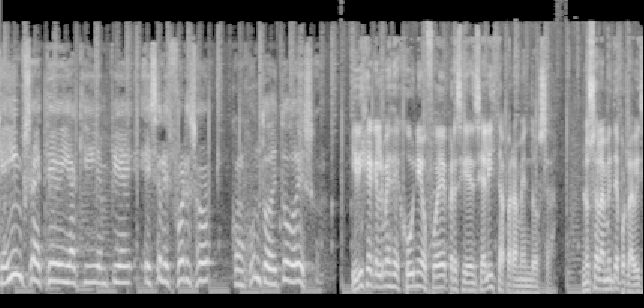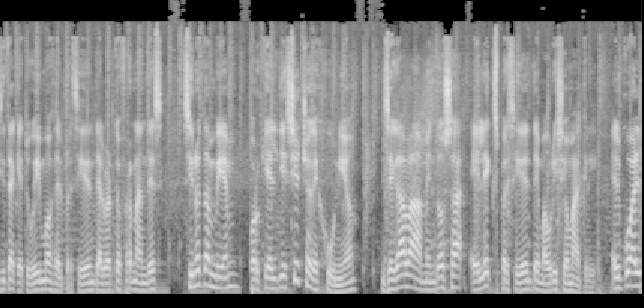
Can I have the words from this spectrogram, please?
Que IMSA esté aquí en pie es el esfuerzo conjunto de todo eso. Y dije que el mes de junio fue presidencialista para Mendoza, no solamente por la visita que tuvimos del presidente Alberto Fernández, sino también porque el 18 de junio llegaba a Mendoza el expresidente Mauricio Macri, el cual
